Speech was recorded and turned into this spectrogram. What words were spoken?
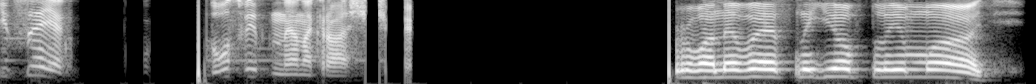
І це як досвід не на краще. Курва невесна, ёб твою мать.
